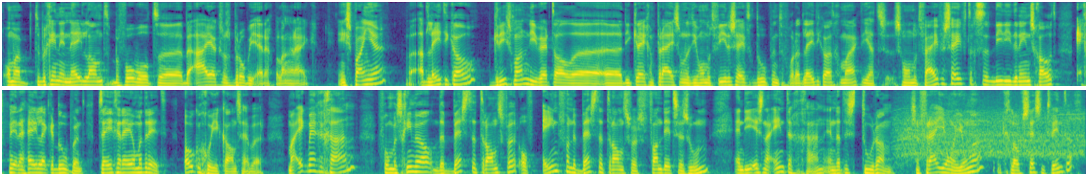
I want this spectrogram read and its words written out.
Om maar te beginnen in Nederland, bijvoorbeeld eh, bij Ajax was Brobby erg belangrijk. In Spanje, Atletico, Griezmann, die, werd al, eh, eh, die kreeg een prijs omdat hij 174 doelpunten voor Atletico had gemaakt. Die had zijn 175 die hij erin schoot. Echt weer een heel lekker doelpunt. Tegen Real Madrid. Ook een goede kanshebber. Maar ik ben gegaan voor misschien wel de beste transfer... of één van de beste transfers van dit seizoen. En die is naar Inter gegaan en dat is Touram. Dat is een vrij jonge jongen, ik geloof 26...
